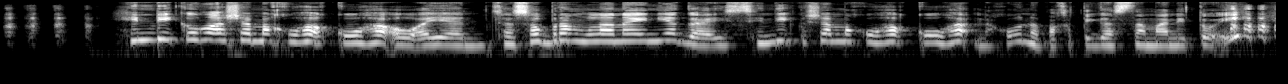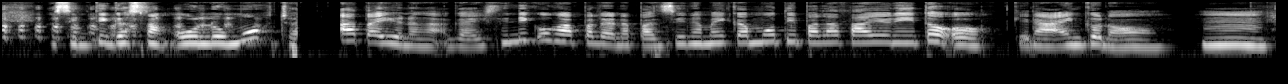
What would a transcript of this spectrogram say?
Hindi ko nga siya makuha-kuha. O, ayan. Sa sobrang lanay niya, guys, hindi ko siya makuha-kuha. Naku, napakatigas naman ito eh. Kasing tigas ng ulo mo. Ayun na nga, guys. Hindi ko nga pala napansin na may kamuti pala tayo dito. Oh, kinain ko, no? Hmm,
